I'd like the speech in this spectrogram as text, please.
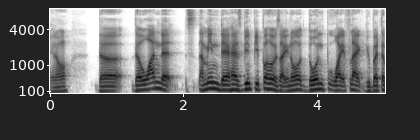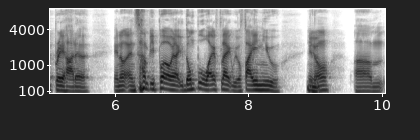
You know, the the one that I mean, there has been people who is like, you know, don't put white flag, you better pray harder. You know, and some people are like, don't put white flag, we'll fine you. You Yeah. know, um,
